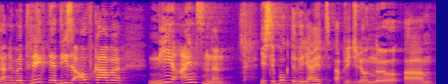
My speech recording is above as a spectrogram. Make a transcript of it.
dann überträgt er diese Aufgabe nie Einzelnen. Если Бог доверяет определенную эм,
